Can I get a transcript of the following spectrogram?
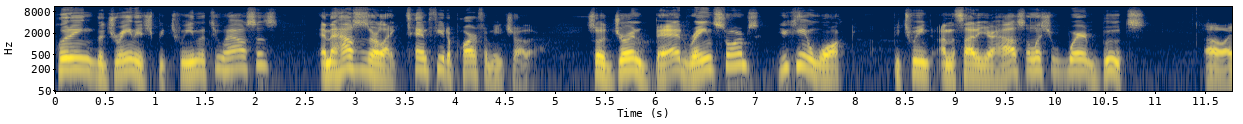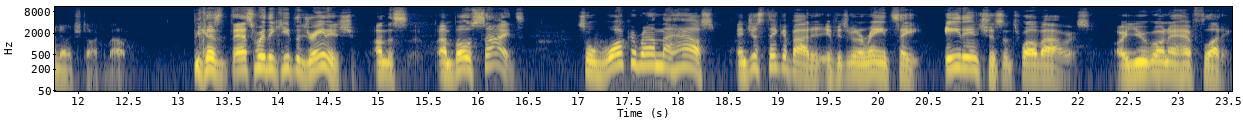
putting the drainage between the two houses, and the houses are like ten feet apart from each other. So during bad rainstorms, you can't walk between on the side of your house unless you're wearing boots, Oh, I know what you're talking about. because that's where they keep the drainage on the on both sides. So walk around the house. And just think about it. If it's going to rain, say eight inches in 12 hours, are you going to have flooding?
